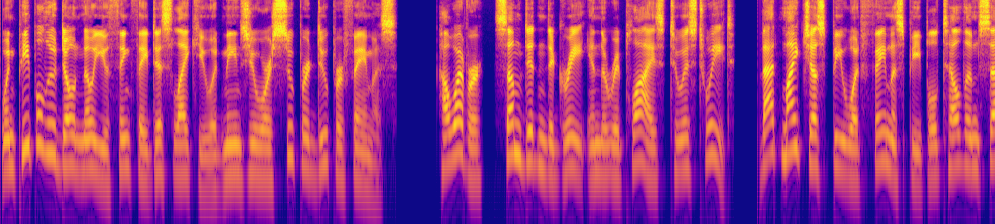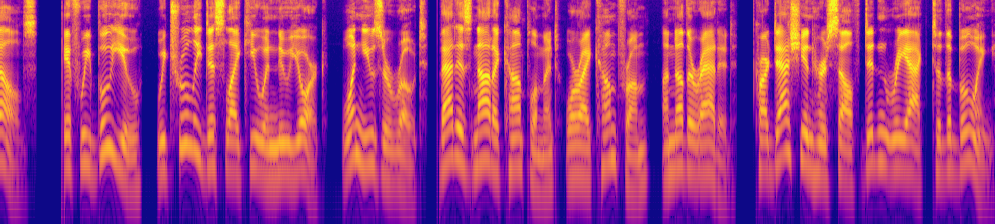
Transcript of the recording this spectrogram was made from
When people who don't know you think they dislike you, it means you are super duper famous. However, some didn't agree in the replies to his tweet. That might just be what famous people tell themselves. If we boo you, we truly dislike you in New York, one user wrote. That is not a compliment where I come from, another added. Kardashian herself didn't react to the booing.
